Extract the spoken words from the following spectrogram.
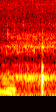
Mm-hmm.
